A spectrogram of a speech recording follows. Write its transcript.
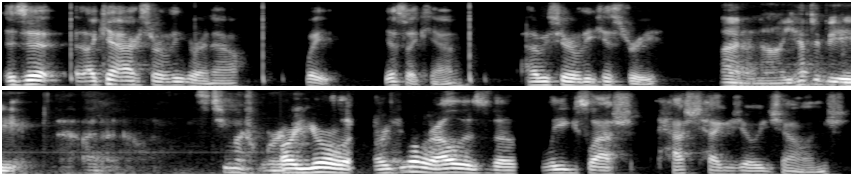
Is it? I can't access our league right now. Wait, yes, I can. How do we see our league history? I don't know. You have to be. I don't know. It's too much work. Our URL, our URL is the league slash hashtag Joey Challenge.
